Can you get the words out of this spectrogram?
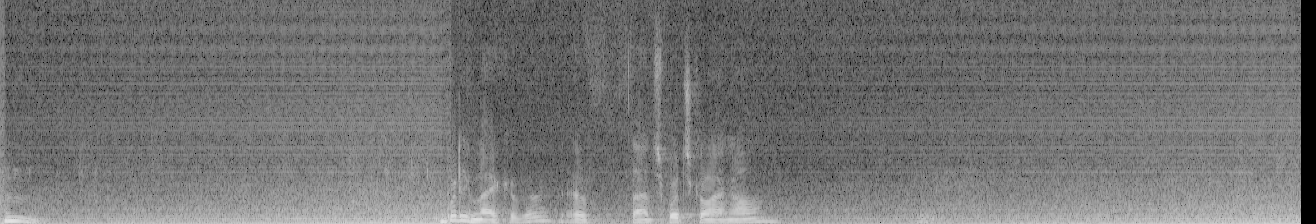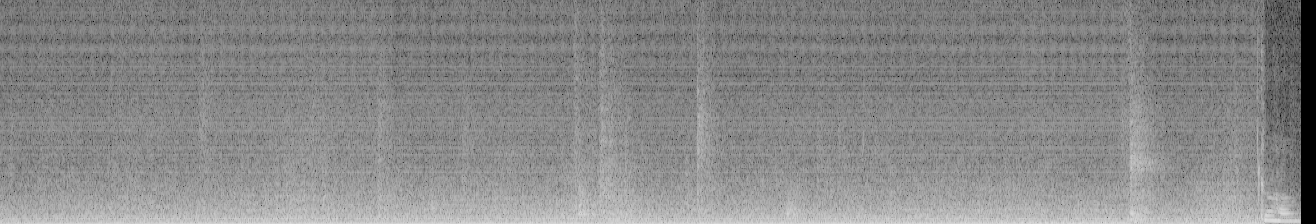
Hmm. What do you make of it, if that's what's going on? Go ahead.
